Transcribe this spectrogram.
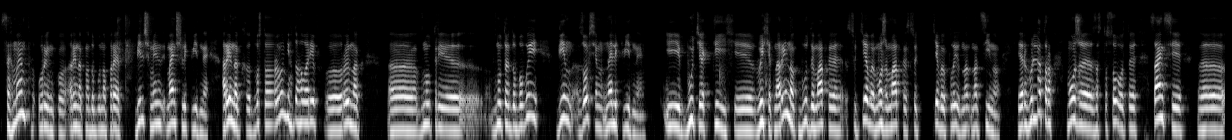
сегмент у ринку, ринок на добу наперед, більш-менш ліквідний. А ринок двосторонніх договорів, ринок внутрі, внутрідобовий, він зовсім не ліквідний і будь-який е, вихід на ринок буде мати суттєвий, може мати суттєвий вплив на, на ціну. І регулятор може застосовувати санкції е,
